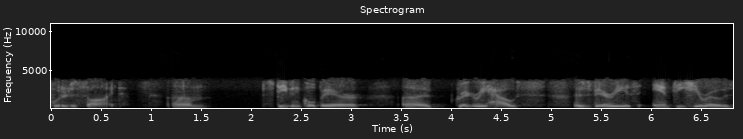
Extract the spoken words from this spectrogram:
put it aside. Um, Stephen Colbert, uh, Gregory House, there's various anti-heroes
